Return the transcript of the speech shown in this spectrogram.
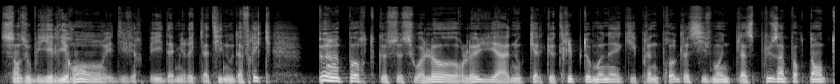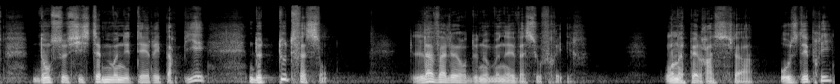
sans oublier l'Iran et divers pays d'Amérique latine ou d'Afrique. Peu importe que ce soit l'or, le yuan ou quelques crypto-monnaies qui prennent progressivement une place plus importante dans ce système monétaire éparpillé, de toute façon, la valeur de nos monnaies va souffrir. On appellera cela hausse des prix,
